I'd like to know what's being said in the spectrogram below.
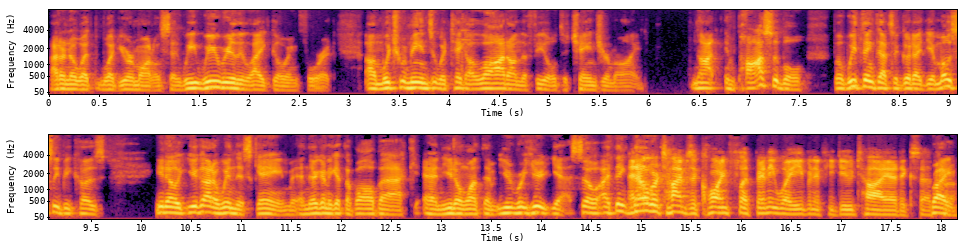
I don't know what what your model said. We we really like going for it, um, which means it would take a lot on the field to change your mind. Not impossible, but we think that's a good idea, mostly because you know, you got to win this game, and they're going to get the ball back, and you don't want them. You, were you yeah. So I think and that, overtime's a coin flip anyway, even if you do tie it, etc. Right,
